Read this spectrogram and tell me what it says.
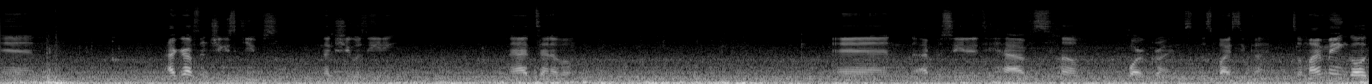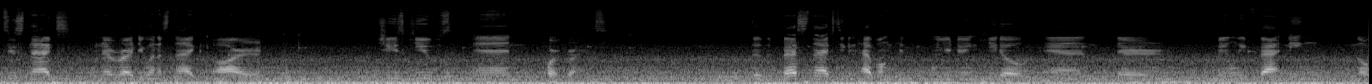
and I grabbed some cheese cubes, like she was eating, and I had 10 of them. And I proceeded to have some pork grinds, the spicy kind. So my main go-to snacks, whenever I do want a snack, are cheese cubes and pork grinds. They're the best snacks you can have on when you're doing keto, and they're mainly fattening, no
